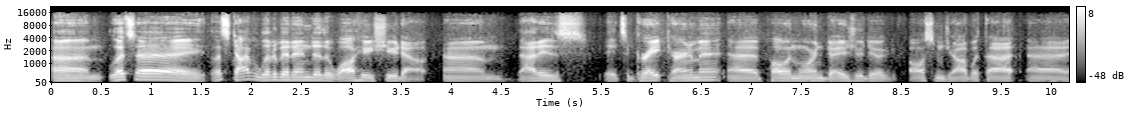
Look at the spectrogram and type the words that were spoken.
Um, let's uh let's dive a little bit into the Wahoo Shootout. Um, that is it's a great tournament. Uh, Paul and Lauren Dozier do an awesome job with that. Uh,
